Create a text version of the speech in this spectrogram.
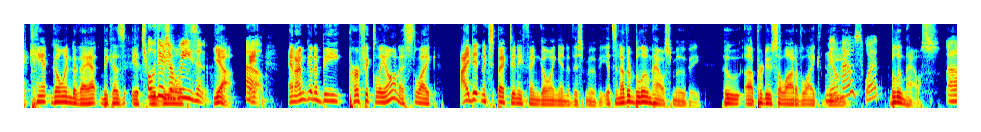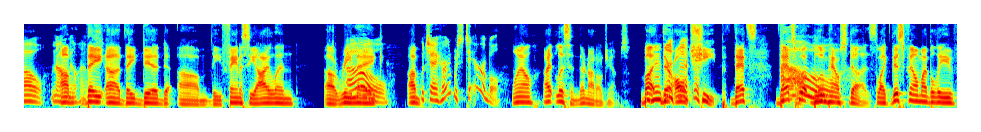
can't go into that because it's oh, there's a reason. Yeah. Oh. And, and I'm going to be perfectly honest. Like, I didn't expect anything going into this movie. It's another Blumhouse movie who uh, produce a lot of like the Millhouse? What? Blumhouse. Oh, not Um, Millhouse. they uh, they did um, the Fantasy Island uh, remake. Oh, Um, which I heard was terrible. well, I listen. They're not all gems, but they're all cheap. That's that's what Oh. Blumhouse does. Like this film, I believe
